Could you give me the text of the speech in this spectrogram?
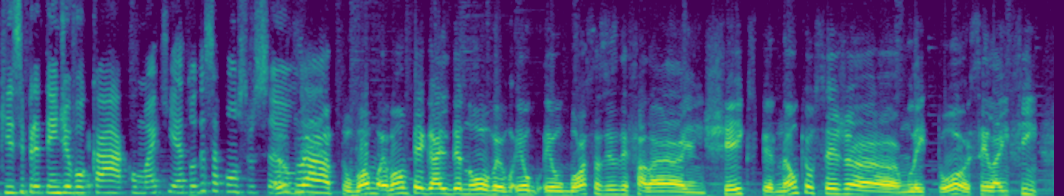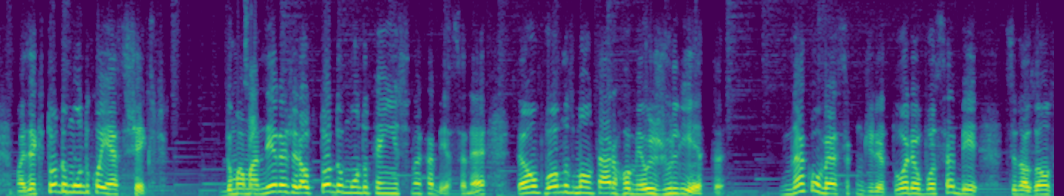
que se pretende evocar, como é que é toda essa construção. Né? Exato, né? vamos, vamos pegar ele de novo. Eu, eu, eu gosto às vezes de falar em Shakespeare, não que eu seja um leitor, sei lá, enfim, mas é que todo mundo conhece Shakespeare. De uma maneira geral, todo mundo tem isso na cabeça, né? Então vamos montar Romeu e Julieta na conversa com o diretor eu vou saber se nós vamos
